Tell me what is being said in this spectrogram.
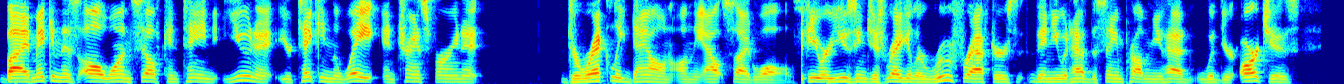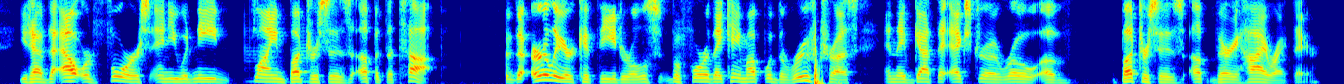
by making this all one self-contained unit, you're taking the weight and transferring it directly down on the outside walls. If you were using just regular roof rafters, then you would have the same problem you had with your arches. You'd have the outward force and you would need flying buttresses up at the top. The earlier cathedrals, before they came up with the roof truss, and they've got the extra row of buttresses up very high right there.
